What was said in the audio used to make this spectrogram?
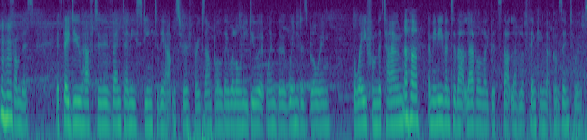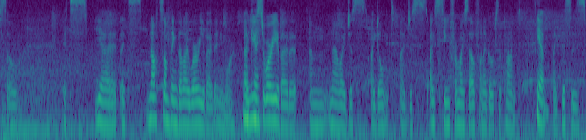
Mhm. from this. If they do have to vent any steam to the atmosphere, for example, they will only do it when the wind is blowing away from the town. Uh huh. I mean, even to that level, like it's that level of thinking that goes into it. So it's yeah, it's not something that I worry about anymore. I used to worry about it, and now I just I don't. I just I see for myself when I go to the plant. Yeah. Like this is,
